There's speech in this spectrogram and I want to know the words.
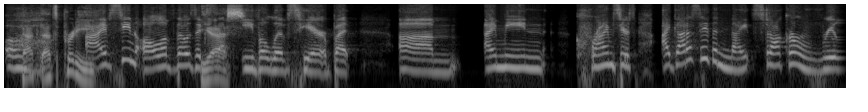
that, that's pretty. I've seen all of those except Yes. Evil Lives Here, but um, I mean, crime series. I gotta say, The Night Stalker really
